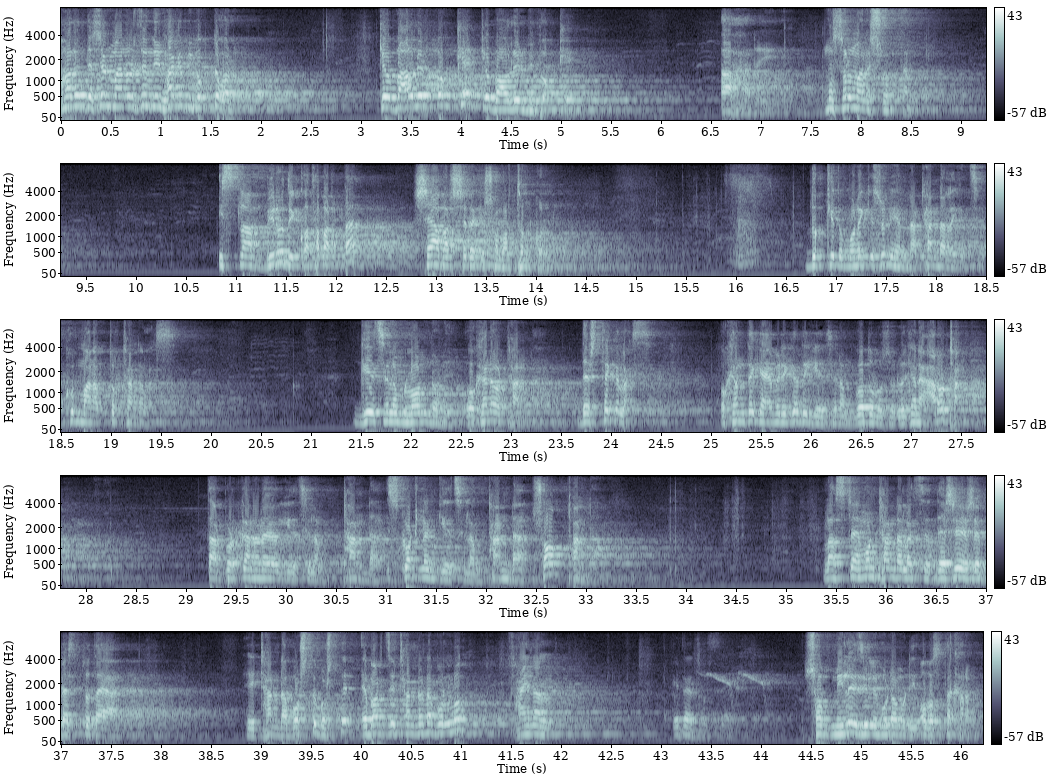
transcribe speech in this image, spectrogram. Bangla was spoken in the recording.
আমাদের দেশের মানুষ যে দুই ভাগে বিভক্ত হলো, কেউ বাউলের পক্ষে, কেউ বাউলের বিপক্ষে। আহারে, মুসলমানের সন্তান। ইসলাম বিরোধী কথাবার্তা, সে আবার সেটাকে সমর্থন করল। দুঃখিত, মনে কিছু নিয়েন না, ঠান্ডা লেগেছে, খুব মারাত্মক ঠান্ডা লাগছে। গিয়েছিলাম লন্ডনে, ওখানেও ঠান্ডা, দেশ থেকে লাগছে। ওখান থেকে আমেরিকাতে গিয়েছিলাম গত বছর, ওখানে আরও ঠান্ডা। তারপর কানাডায় গিয়েছিলাম, ঠান্ডা, স্কটল্যান্ড গিয়েছিলাম, ঠান্ডা, সব ঠান্ডা। লাস্টে এমন ঠান্ডা লাগছে, দেশে এসে ব্যস্ততায় এই ঠান্ডা বসতে বসতে, এবার যে ঠান্ডাটা বলল ফাইনাল এটা সব মিলে জিলে মোটামুটি অবস্থা খারাপ।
